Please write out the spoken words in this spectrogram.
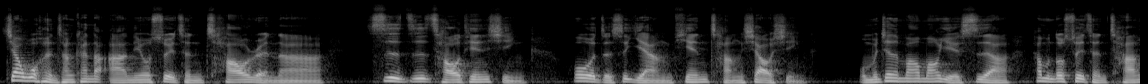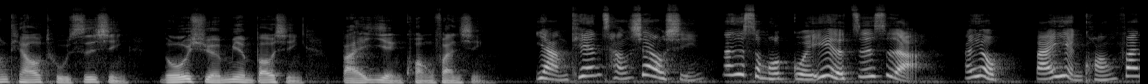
像我很常看到阿妞睡成超人啊，四肢朝天型，或者是仰天长啸型。我们家的猫猫也是啊，它们都睡成长条吐司型、螺旋面包型、白眼狂翻型。仰天长啸型，那是什么诡异的姿势啊？还有白眼狂翻，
